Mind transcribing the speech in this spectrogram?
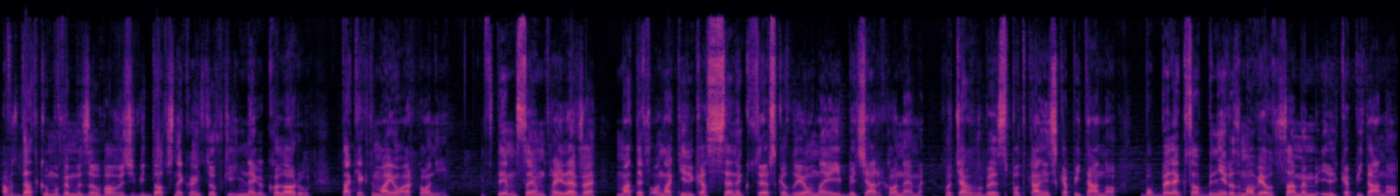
a w dodatku możemy zauważyć widoczne końcówki innego koloru, tak jak to mają Archoni. W tym samym trailerze ma też ona kilka scen, które wskazują na jej bycie Archonem, chociażby spotkanie z Capitano, bo byle kto by nie rozmawiał z samym Il Capitano.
